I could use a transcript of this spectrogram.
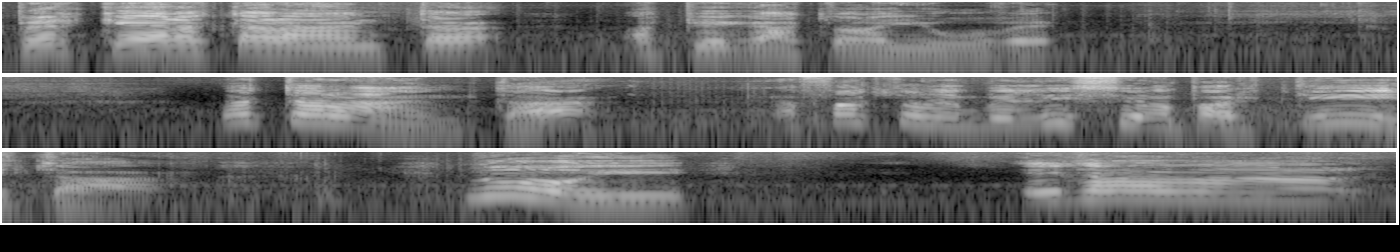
perché l'Atalanta ha piegato la Juve. L'Atalanta ha fatto una bellissima partita. Noi è da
